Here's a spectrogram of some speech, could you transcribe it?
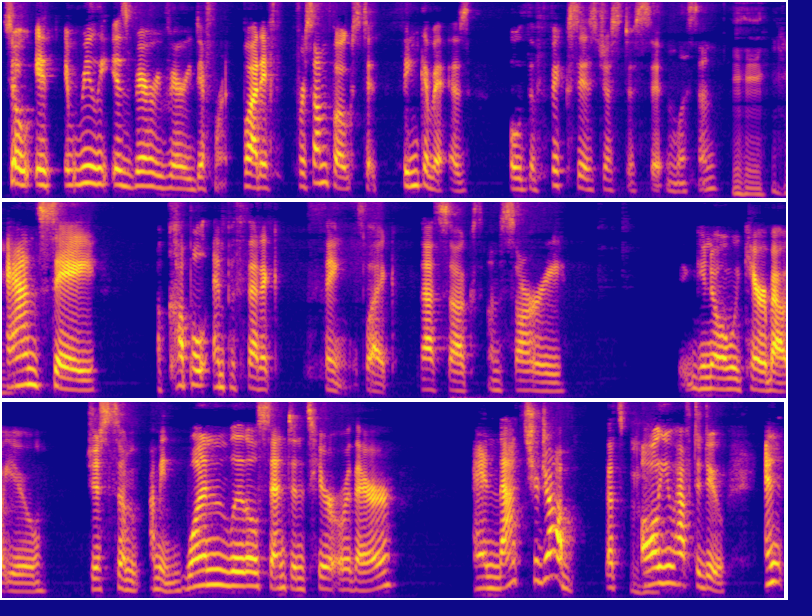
So it, it really is very, very different. But if for some folks to think of it as, oh, the fix is just to sit and listen Mhm. Mhm. and say a couple empathetic things like, that sucks. I'm sorry. You know, we care about you. Just some, I mean, one little sentence here or there. And that's your job. That's Mhm. all you have to do. And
